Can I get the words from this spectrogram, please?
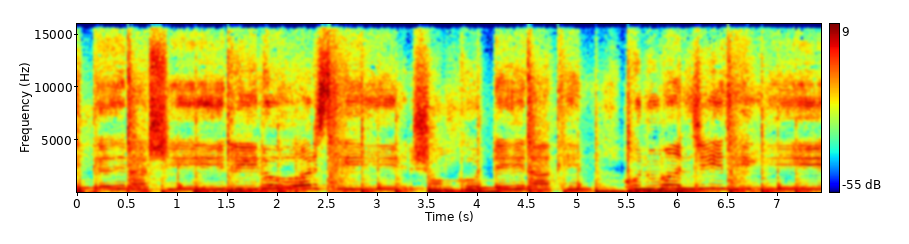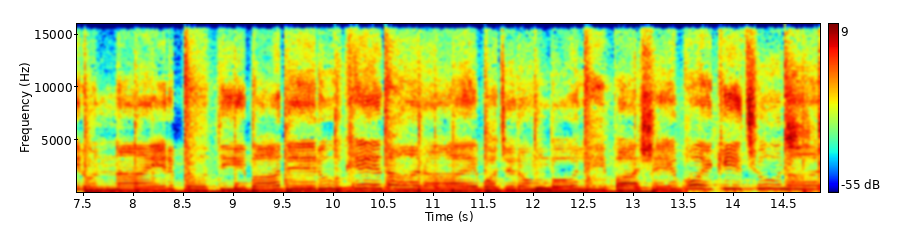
রাশি দৃঢ় আর স্থির সংকটে রাখেন হনুমানজি ধীর। অন্যায়ের প্রতিবাদে রুখে দাঁড়ায় বজরং বলি পাশে ভয় কিছু না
